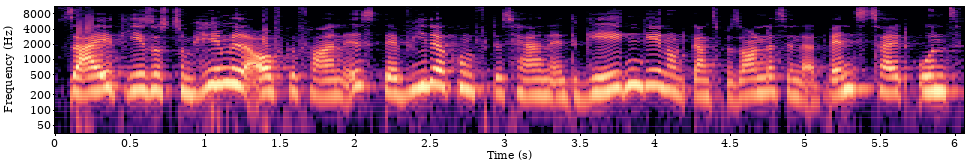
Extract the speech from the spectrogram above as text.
seit Jesus zum Himmel aufgefahren ist, der Wiederkunft des Herrn entgegengehen und ganz besonders in der Adventszeit uns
